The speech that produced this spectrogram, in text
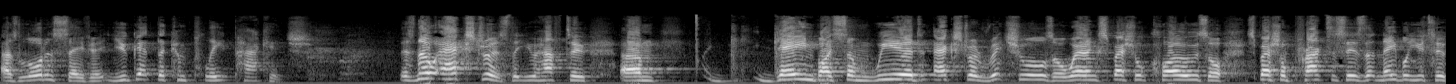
as Lord and Savior, you get the complete package. There's no extras that you have to. Um, gain by some weird extra rituals or wearing special clothes or special practices that enable you to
